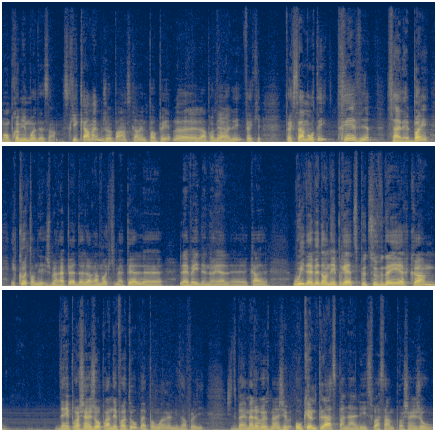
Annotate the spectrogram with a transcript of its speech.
Mon premier mois de décembre. Ce qui est quand même, je pense, quand même pas pire, là, la première Ouais. année. Fait que, fait que ça a monté très vite. Ça allait bien. Écoute, on est, je me rappelle de Laurama qui m'appelle euh, la veille de Noël. Euh, quand, oui, David, on est prêt. Tu peux-tu venir comme dans les prochains jours prendre des photos? Ben, pas moi, mais mes employés. J'ai dit, ben, malheureusement, j'ai aucune place pendant les 60 prochains jours.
